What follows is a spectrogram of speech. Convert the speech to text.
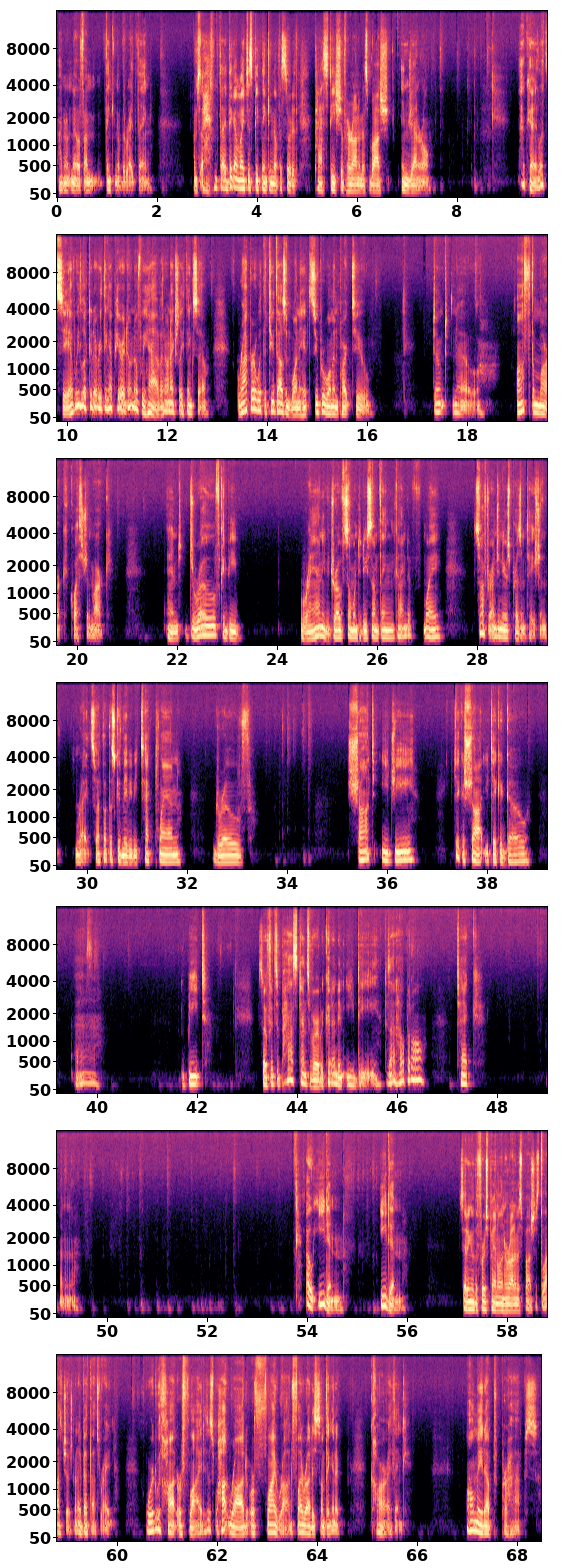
I don't know if I'm thinking of the right thing. I'm sorry. I think I might just be thinking of a sort of pastiche of Hieronymus Bosch in general. Okay, let's see. Have we looked at everything up here? I don't know if we have. I don't actually think so. Rapper with the 2001 hit Superwoman Part 2. Don't know. Off the mark, question mark. And drove could be ran, you drove someone to do something kind of way. Software engineer's presentation. Right, so I thought this could maybe be tech plan, drove, shot, e.g., take a shot, you take a go uh, beat. So if it's a past tense verb, it could end in ed. Does that help at all? Tech, I don't know. Oh, Eden. Eden. Setting of the first panel in Hieronymus Bosch is The Last Judgment. I bet that's right. Word with hot or fly. Is this hot rod or fly rod? Fly rod is something in a car, I think. All made up, perhaps.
